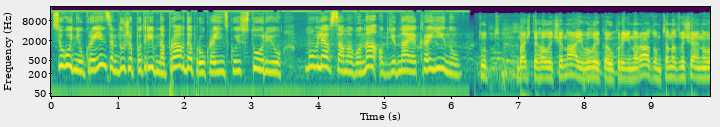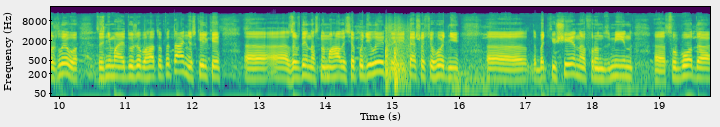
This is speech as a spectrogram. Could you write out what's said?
сьогодні українцям дуже потрібна правда про українську історію. Мовляв, саме вона об'єднає країну. Тут бачите Галичина і велика Україна разом. Це надзвичайно важливо. Це знімає дуже багато питань, оскільки е, е, завжди нас намагалися поділити. І те, що сьогодні е, батьківщина, фронт змін, свобода,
